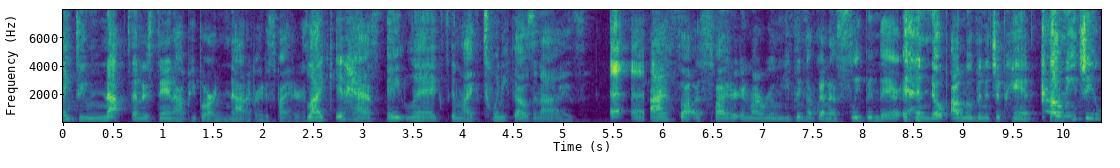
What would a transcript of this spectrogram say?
I do not understand how people are not afraid of spiders. Like, it has eight legs and like 20,000 eyes. Uh-uh. I saw a spider in my room. You think I'm gonna sleep in there? nope, I'm moving to Japan. Konnichiwa!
